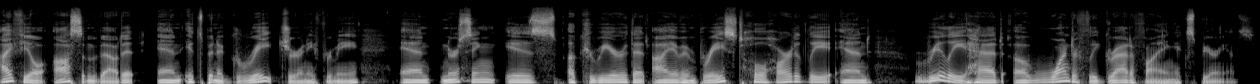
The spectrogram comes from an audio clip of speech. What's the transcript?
I feel awesome about it. And it's been a great journey for me. And nursing is a career that I have embraced wholeheartedly and really had a wonderfully gratifying experience.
